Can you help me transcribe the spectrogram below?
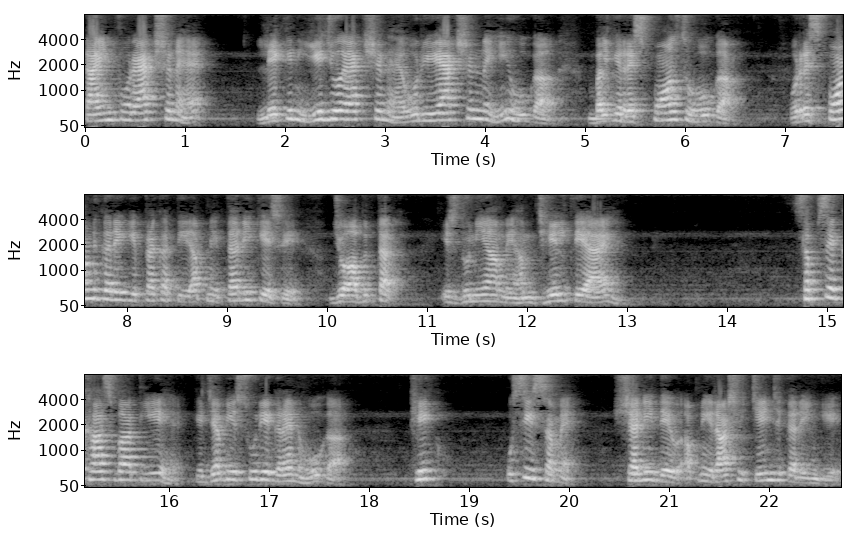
टाइम फॉर एक्शन है। लेकिन ये जो एक्शन है, वो रिएक्शन नहीं होगा, बल्कि रिस्पॉन्स होगा। वो रिस्पॉन्ड करेगी प्रकृति अपने तरीके से, जो अब तक इस दुनिया में हम झेलते आए हैं। सबसे खास बात यह है कि जब ये सूर्य ग्रहण होगा, ठीक उसी समय शनि देव अपनी राशि चेंज करेंगे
